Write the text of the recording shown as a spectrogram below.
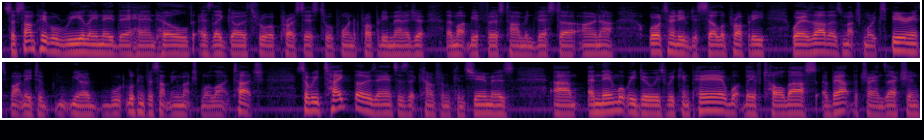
So some people really need their hand held as they go through a process to appoint a property manager. They might be a first-time investor, owner, or alternative to sell the property, whereas others, much more experienced, might need to, you know, looking for something much more light touch. So we take those answers that come from consumers um, and then what we do is we compare what they've told us about the transaction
